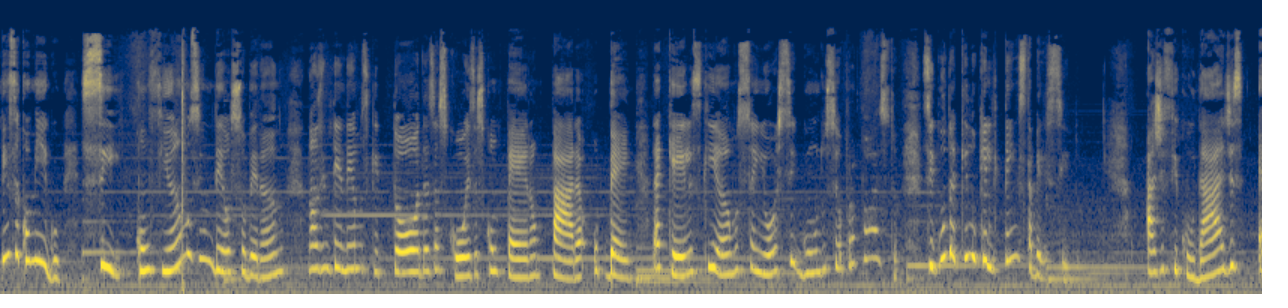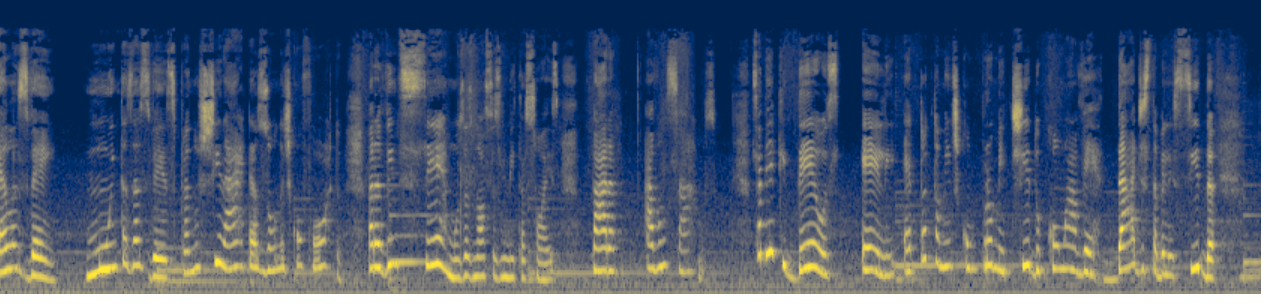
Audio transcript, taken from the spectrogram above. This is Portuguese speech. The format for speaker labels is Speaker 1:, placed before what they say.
Speaker 1: Pensa comigo, se confiamos em um Deus soberano, nós entendemos que todas as coisas cooperam para o bem daqueles que amam o Senhor segundo o seu propósito, segundo aquilo que ele tem estabelecido. As dificuldades, elas vêm muitas das vezes para nos tirar da zona de conforto, para vencermos as nossas limitações, para avançarmos. Sabia que Deus, ele é totalmente comprometido com a verdade estabelecida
